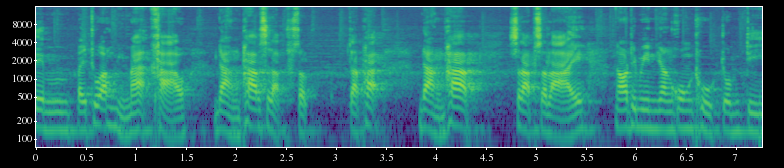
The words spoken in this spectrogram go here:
เต็มไปทั่วหิมะขาว ดั่งภาพสลับจากภาพดั่งภาพสลับสลายเงาทิมินยังคงถูกโจมตี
